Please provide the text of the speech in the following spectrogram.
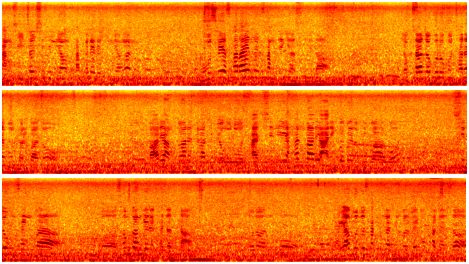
당시 2016년 박근혜 대통령은 보수의 살아있는 상징이었습니다. 역사적으로 고찰해본 결과도 그 마리 앙뚜아네트 같은 경우도 자신이 한 말이 아닌 것에도 불구하고 시동생과 뭐 성관계를 가졌다 또는 뭐 다이아몬드 사건 같은 걸 왜곡하면서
